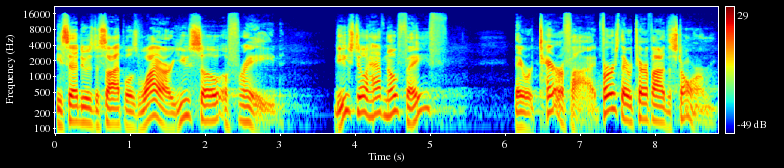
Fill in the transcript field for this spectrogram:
He said to his disciples, Why are you so afraid? Do you still have no faith? They were terrified. First, they were terrified of the storm.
